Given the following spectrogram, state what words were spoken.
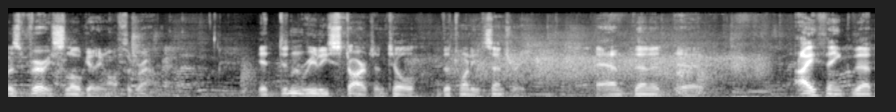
was very slow getting off the ground. It didn't really start until the 20th century. And then it, uh, I think that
